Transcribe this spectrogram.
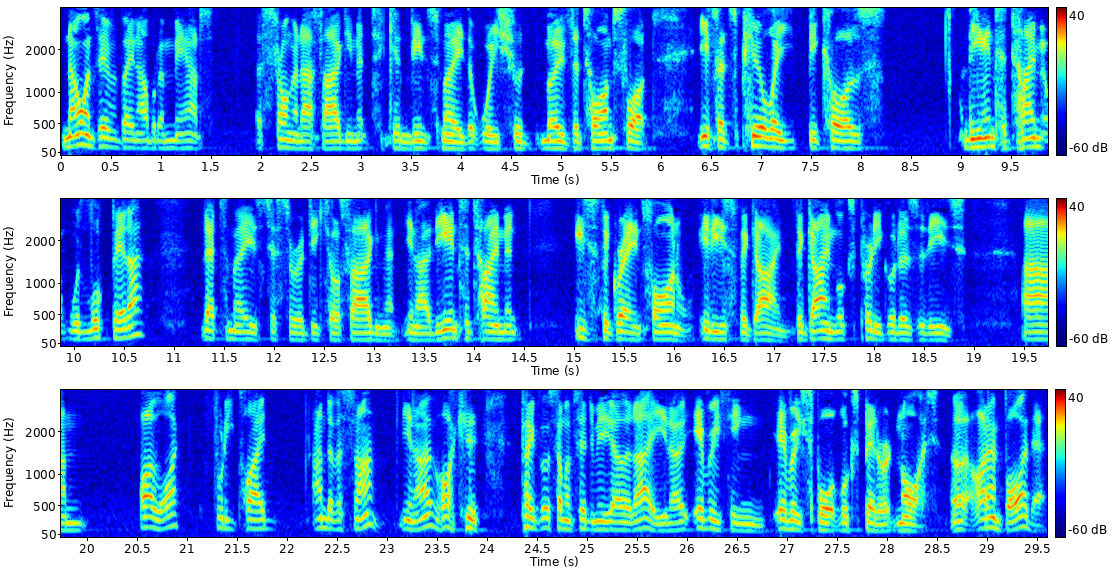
no one's ever been able to mount a strong enough argument to convince me that we should move the time slot. If it's purely because the entertainment would look better, that to me is just a ridiculous argument. You know, the entertainment is the grand final. It is the game. The game looks pretty good as it is. Um, I like footy played under the sun. You know, like people. Someone said to me the other day, you know, everything, every sport looks better at night. Uh, I don't buy that.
